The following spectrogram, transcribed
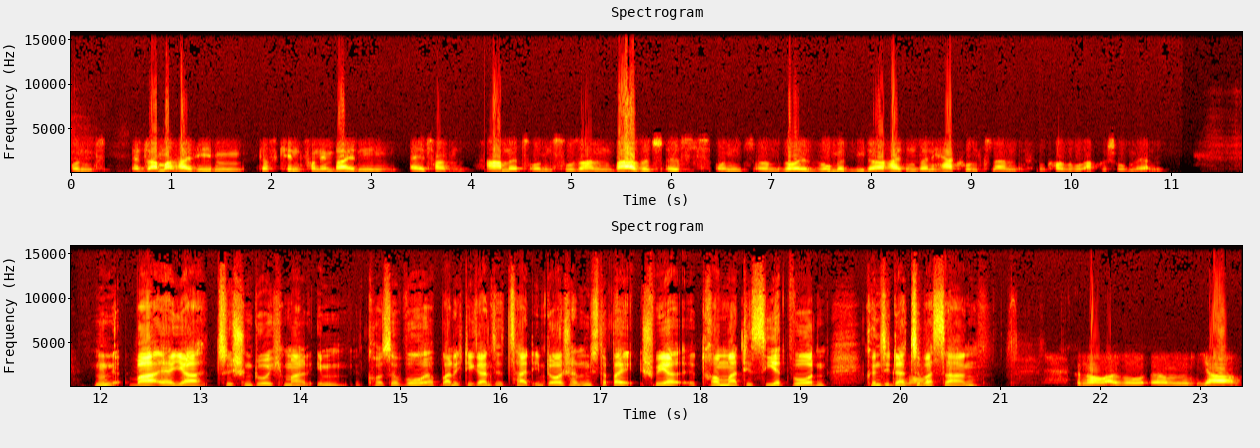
Und der Jamal halt eben das Kind von den beiden Eltern, Ahmed und Susan Basic ist und ähm, soll somit wieder halt in sein Herkunftsland im Kosovo abgeschoben werden. Nun war er ja zwischendurch mal im Kosovo, er war nicht die ganze Zeit in Deutschland und ist dabei schwer äh, traumatisiert worden. Können Sie dazu genau. was sagen? Genau, also ähm, ja,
